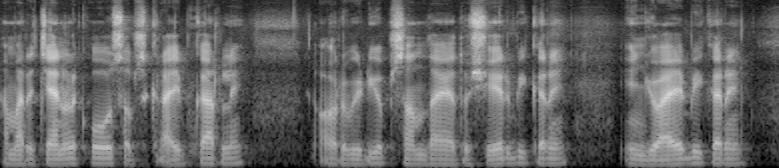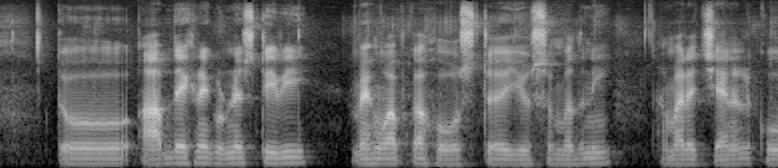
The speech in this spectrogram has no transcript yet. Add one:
हमारे चैनल को सब्सक्राइब कर लें और वीडियो पसंद आया तो शेयर भी करें इंजॉय भी करें। तो आप देख रहे हैं गुडनेस टीवी मैं हूँ आपका होस्ट यूसुफ मदनी। हमारे चैनल को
